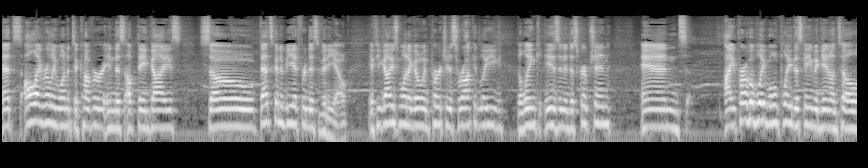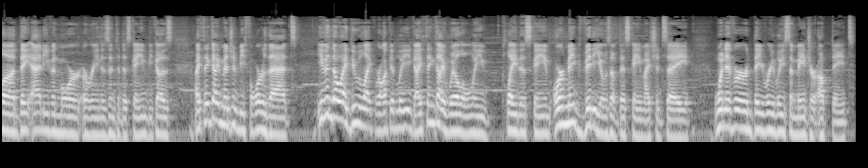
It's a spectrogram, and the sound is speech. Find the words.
that's all I really wanted to cover in this update, guys. So, that's going to be it for this video. If you guys want to go and purchase Rocket League, the link is in the description, and I probably won't play this game again until uh, they add even more arenas into this game, because I think I mentioned before that even though I do like Rocket League, I think I will only play this game, or make videos of this game, I should say, whenever they release a major update.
